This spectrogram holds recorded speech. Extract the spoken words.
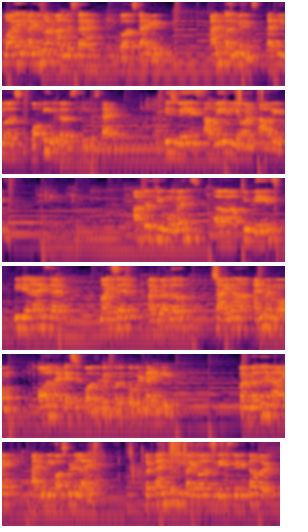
While I do not understand God's timing, I am convinced that He was walking with us through this time. His ways are way beyond our ways. After a few moments, a uh, few days, we realized that myself, my brother, Shaina, and my mom all had tested positive for the COVID 19. My brother and I had to be hospitalized, but thankfully, by God's grace, we recovered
